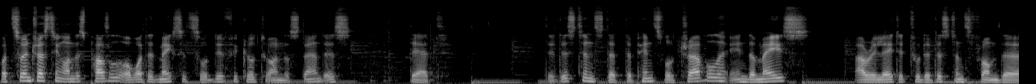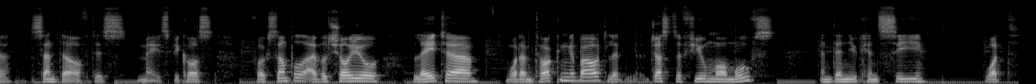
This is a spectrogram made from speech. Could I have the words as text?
What's so interesting on this puzzle, or what it makes it so difficult to understand, is that the distance that the pins will travel in the maze are related to the distance from the center of this maze. Because, for example, I will show you later what I'm talking about, Let, just a few more moves, and then you can see what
